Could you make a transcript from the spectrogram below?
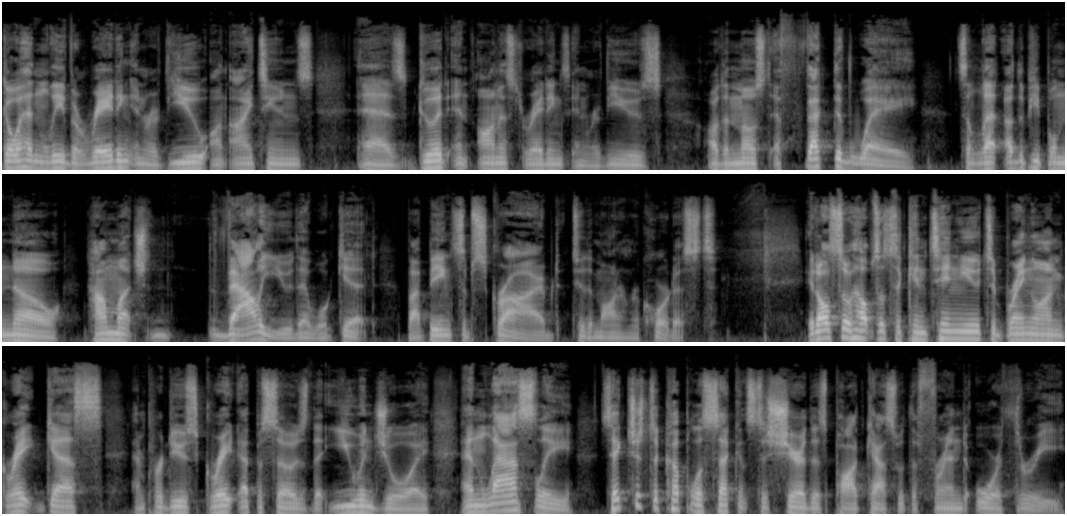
Go ahead and leave a rating and review on iTunes, as good and honest ratings and reviews are the most effective way to let other people know how much value they will get by being subscribed to the Modern Recordist. It also helps us to continue to bring on great guests and produce great episodes that you enjoy. And lastly, take just a couple of seconds to share this podcast with a friend or three.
